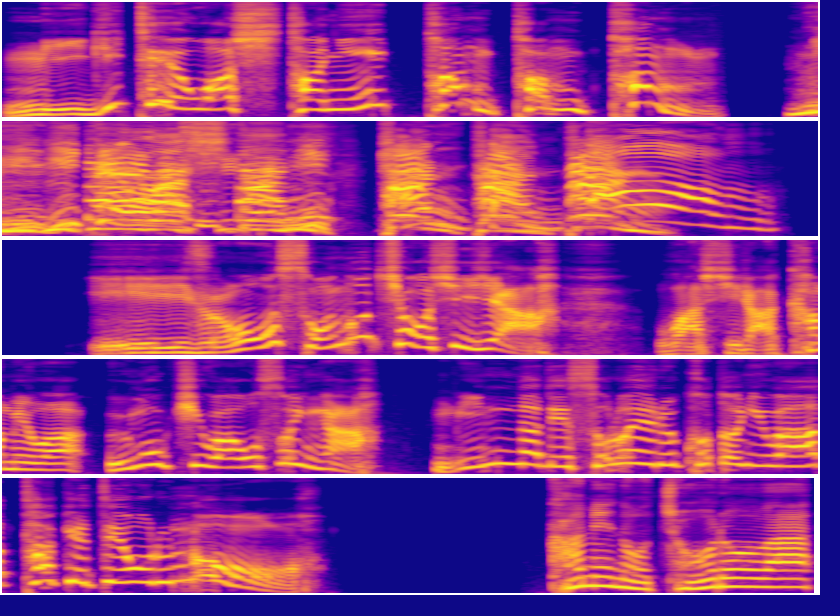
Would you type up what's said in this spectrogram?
右手は下にタンタンタン。右手は下にタンタンタン。いいぞその調子じゃ。わしら亀は動きは遅いがみんなで揃えることには長けておるの。亀の長老は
